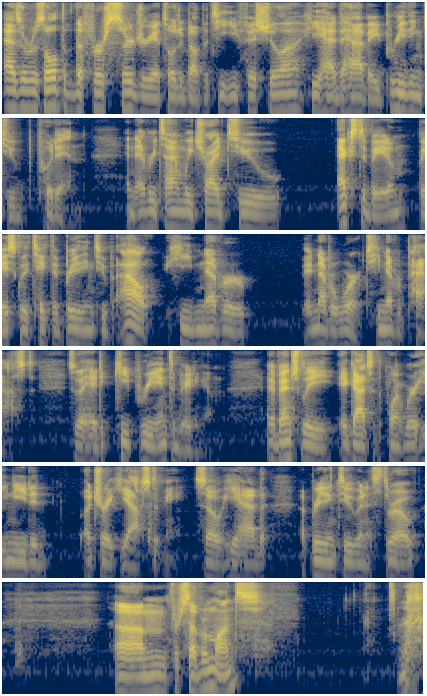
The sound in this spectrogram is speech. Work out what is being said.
as a result of the first surgery I told you about, the TE fistula, he had to have a breathing tube put in. And every time we tried to extubate him, basically take the breathing tube out, he never, it never worked. He never passed so they had to keep reintubating him. Eventually, it got to the point where he needed a tracheostomy, so he had a breathing tube in his throat um, for several months.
